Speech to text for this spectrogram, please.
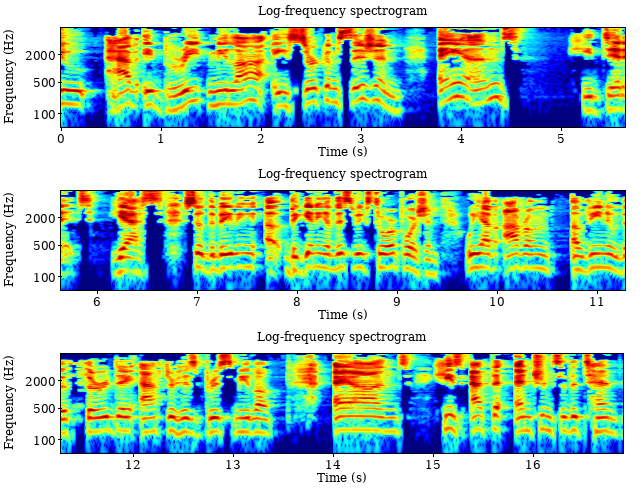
to have a brit milah, a circumcision, and he did it. Yes. So the beginning, uh, beginning of this week's Torah portion, we have Avram Avinu the third day after his bris milah, and he's at the entrance of the tent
